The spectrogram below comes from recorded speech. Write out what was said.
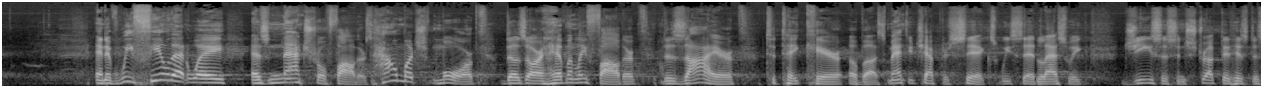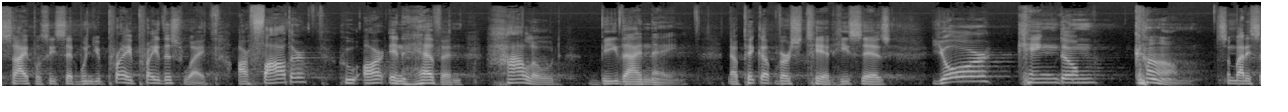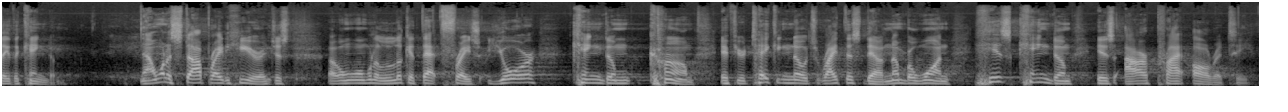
and if we feel that way as natural fathers, how much more does our Heavenly Father desire to take care of us? Matthew chapter 6, we said last week, Jesus instructed his disciples. He said, When you pray, pray this way Our Father who art in heaven, hallowed be thy name. Now pick up verse 10. He says, Your kingdom come. Somebody say the kingdom. Now I want to stop right here and just I want to look at that phrase, your kingdom come. If you're taking notes, write this down. Number one, His kingdom is our priority.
